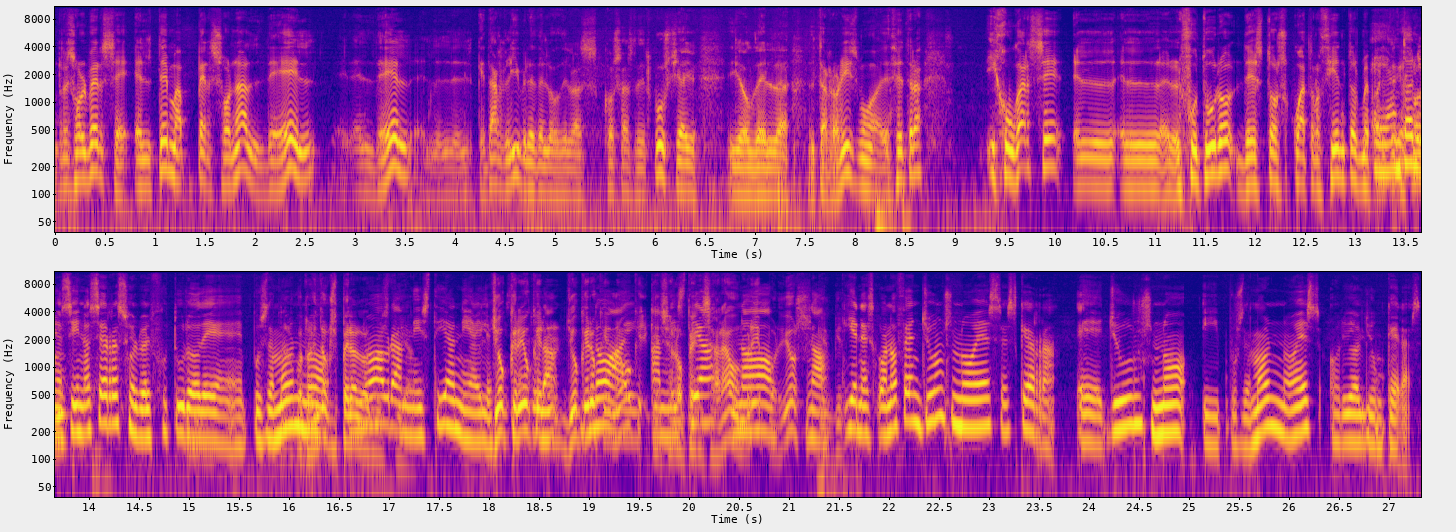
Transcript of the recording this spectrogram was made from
resolverse el tema personal de él, el de él, el, quedar libre de lo de las cosas de Rusia y, y lo del el terrorismo, etcétera, y jugarse el, el- el futuro de estos 400, me Eh, parece que Antonio, son. si no se resuelve el futuro de Puigdemont, no, 400 que esperan la no habrá amnistía. ni hay Yo creo que no- yo creo que no, que- que se lo pensará, hombre, no, por Dios. Que- que- quienes conocen Junts no es Esquerra, eh, Junts no y Puigdemont no es Oriol Junqueras.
